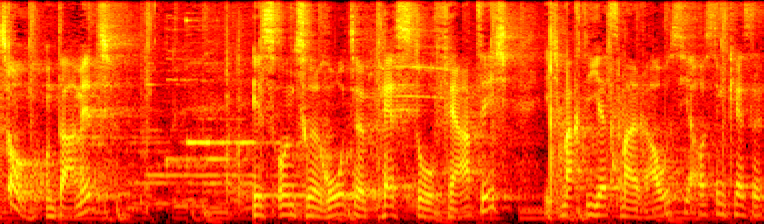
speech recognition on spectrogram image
So und damit ist unsere rote Pesto fertig. Ich mache die jetzt mal raus hier aus dem Kessel,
